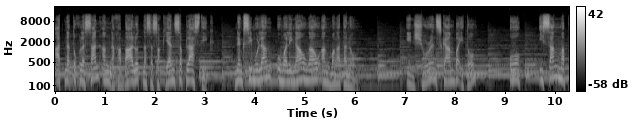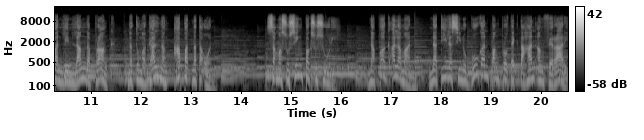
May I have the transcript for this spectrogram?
at natuklasan ang nakabalot na sasakyan sa plastik, nagsimulang umalingaw-ngaw ang mga tanong. Insurance scam ba ito? O isang mapanlinlang na prank na tumagal ng apat na taon? Sa masusing pagsusuri, napag-alaman na tila sinubukan pang protektahan ang Ferrari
